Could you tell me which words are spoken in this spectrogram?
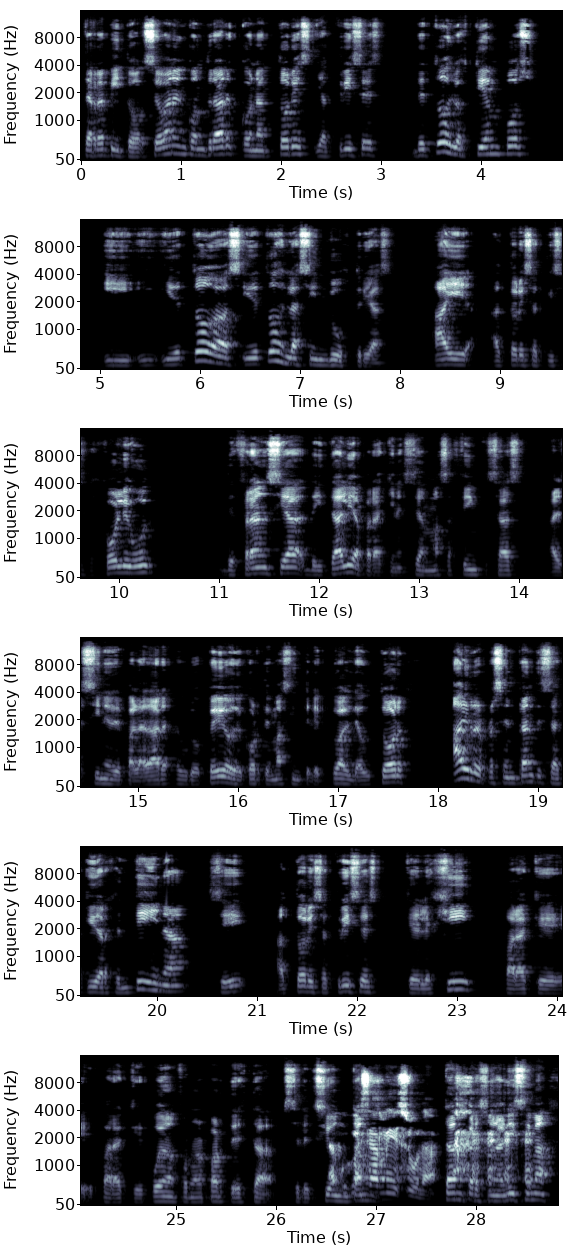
te repito, se van a encontrar con actores y actrices de todos los tiempos y, y, de, todas, y de todas las industrias. Hay actores y actrices de Hollywood, de Francia, de Italia, para quienes sean más afín quizás al cine de paladar europeo, de corte más intelectual de autor. Hay representantes aquí de Argentina, ¿sí? actores y actrices que elegí para que, para que puedan formar parte de esta selección. La Coca tan, es una. Tan personalísima.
